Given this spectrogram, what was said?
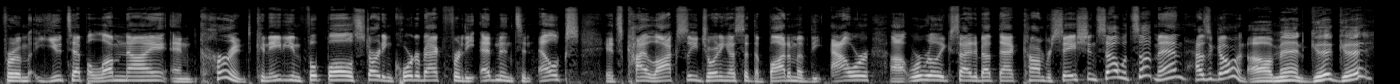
from UTEP alumni and current Canadian football starting quarterback for the Edmonton Elks. It's Kai Locksley joining us at the bottom of the hour. Uh, we're really excited about that conversation. Sal, what's up, man? How's it going? Oh, man, good, good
